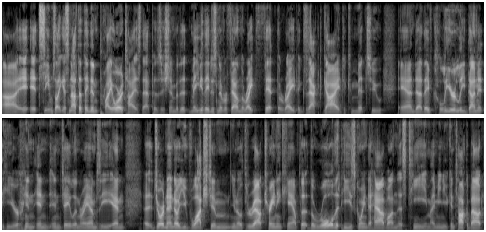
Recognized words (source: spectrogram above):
Uh, it, it, seems like it's not that they didn't prioritize that position, but it, maybe they just never found the right fit, the right exact guy to commit to, and uh, they've clearly done it here in in, in Jalen Ramsey. And uh, Jordan, I know you've watched him, you know, throughout training camp. The the role that he's going to have on this team. I mean, you can talk about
